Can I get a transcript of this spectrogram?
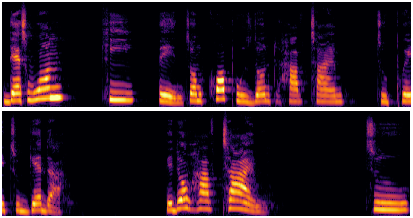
There's one key thing. Some couples don't have time to pray together. They don't have time to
